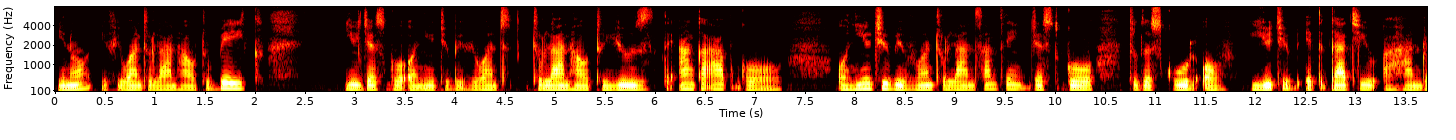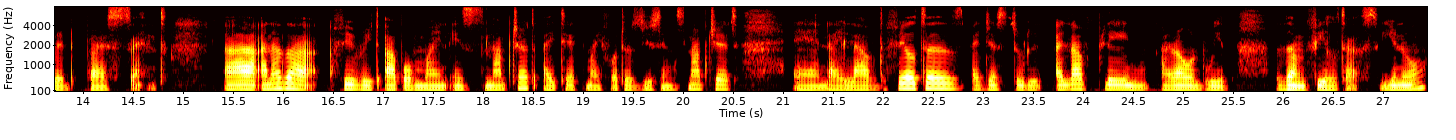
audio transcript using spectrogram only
You know, if you want to learn how to bake, you just go on YouTube. If you want to learn how to use the Anchor app, go on YouTube. If you want to learn something, just go to the school of YouTube. It got you a hundred percent. Uh, another favorite app of mine is Snapchat. I take my photos using Snapchat and I love the filters. I just do, I love playing around with them filters, you know.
